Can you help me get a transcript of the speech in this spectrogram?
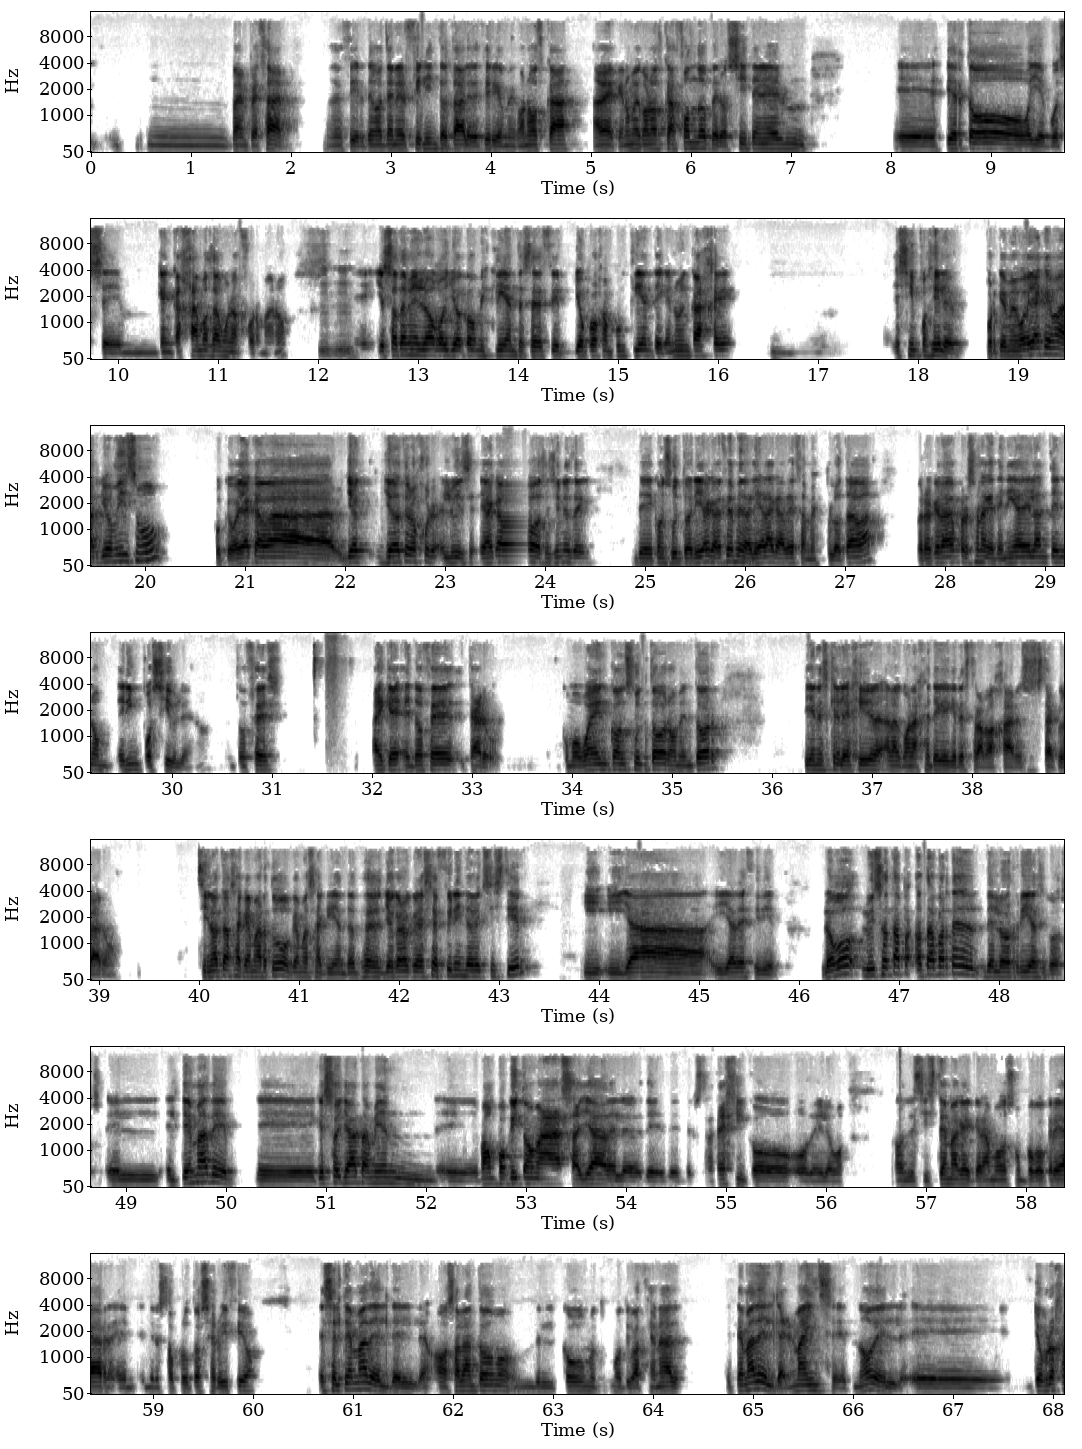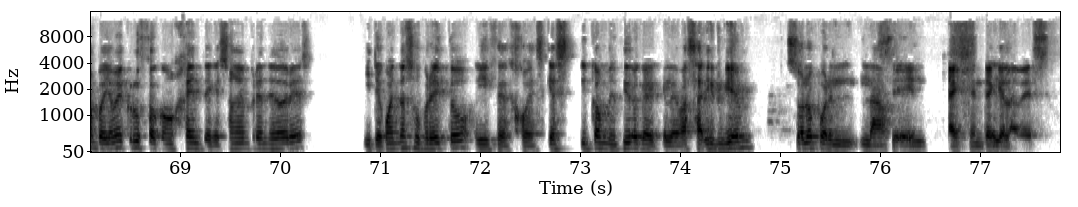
mm, para empezar. Es decir, tengo que tener feeling total, es decir, que me conozca, a ver, que no me conozca a fondo, pero sí tener eh, cierto, oye, pues em, que encajamos de alguna forma, ¿no? Eh, y eso también lo hago yo con mis clientes. Es decir, yo, por ejemplo, un cliente que no encaje mm, es imposible porque me voy a quemar yo mismo, porque voy a acabar. Yo, yo te lo juro, Luis, he acabado sesiones de, consultoría que a veces me dolía la cabeza, me explotaba, pero que la persona que tenía delante no, era imposible, ¿no? Entonces, hay que, entonces, claro, como buen consultor o mentor, tienes que elegir con la gente que quieres trabajar, eso está claro si no te vas a quemar tú o quemas cliente. Entonces, yo creo que ese feeling debe existir y, ya, ya decidir. Luego, Luis, otra, parte de, los riesgos. El, tema de que eso ya también eh, va un poquito más allá del, estratégico o, de lo, del sistema que queramos un poco crear en, nuestro producto o servicio. Es el tema del, del os hablan todo del coach motivacional, el tema del, mindset, ¿no? Del, eh, yo, por ejemplo, yo me cruzo con gente que son emprendedores y te cuentan su proyecto y dices, joder, es que estoy convencido que, le va a salir bien solo por el... La, hay gente que la ves.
